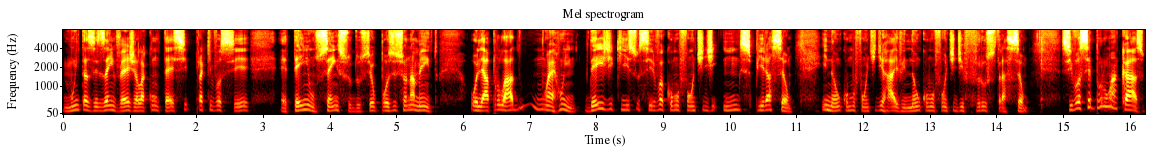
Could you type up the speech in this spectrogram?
Muitas vezes a inveja ela acontece para que você é, tenha um senso do seu posicionamento. olhar para o lado não é ruim, desde que isso sirva como fonte de inspiração e não como fonte de raiva e não como fonte de frustração. Se você, por um acaso,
